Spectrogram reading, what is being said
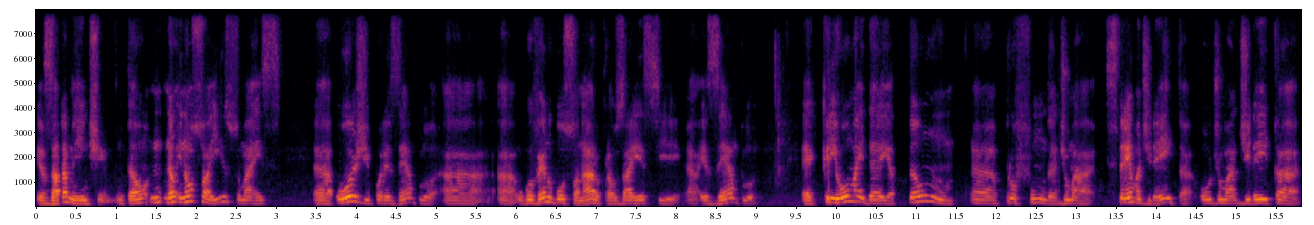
Exatamente. Então, não, e não só isso, mas uh, hoje, por exemplo, a, a, o governo Bolsonaro, para usar esse uh, exemplo, é, criou uma ideia tão uh, profunda de uma extrema direita ou de uma direita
